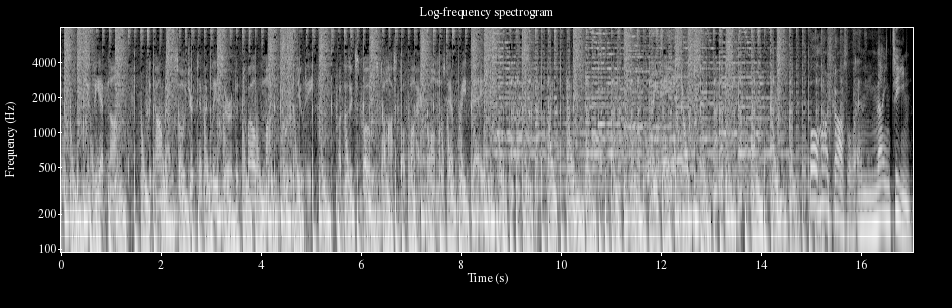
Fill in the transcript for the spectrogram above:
19. Vietnam, the combat soldier typically served a 12-month tour of duty, but was exposed to hostile fire almost every day. Paul Hardcastle en 19.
